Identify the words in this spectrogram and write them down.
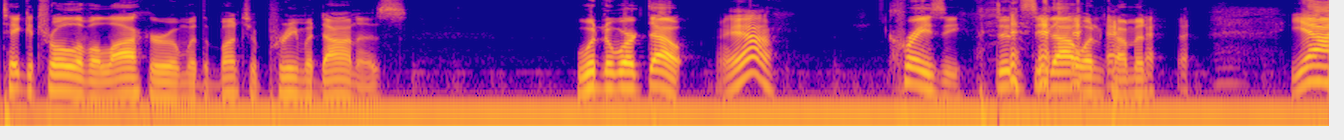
take control of a locker room with a bunch of prima donnas wouldn't have worked out? Yeah, Crazy. Didn't see that one coming. Yeah,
